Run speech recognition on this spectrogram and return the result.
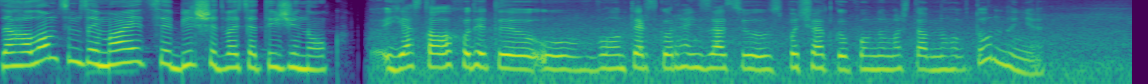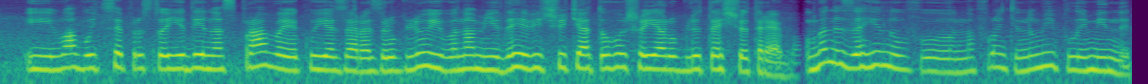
Загалом цим займається більше 20 жінок. Я стала ходити у волонтерську організацію з початку повномасштабного вторгнення. І, мабуть, це просто єдина справа, яку я зараз роблю, і вона мені дає відчуття того, що я роблю те, що треба. У мене загинув е, на фронті ну, мій племінник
